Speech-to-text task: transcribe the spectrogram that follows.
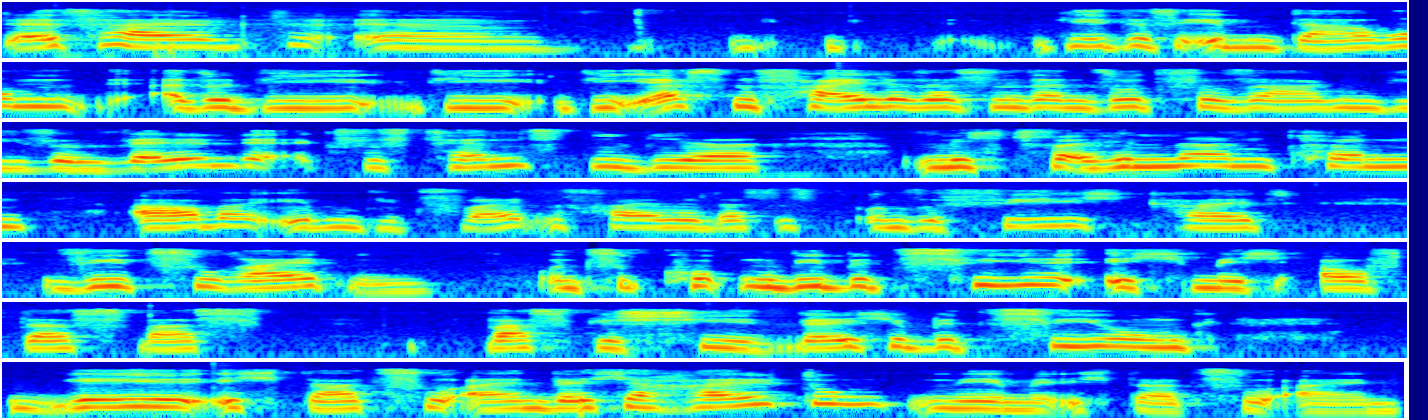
Deshalb ähm, geht es eben darum, also die, die, die ersten Pfeile, das sind dann sozusagen diese Wellen der Existenz, die wir nicht verhindern können. Aber eben die zweiten Pfeile, das ist unsere Fähigkeit, sie zu reiten und zu gucken, wie beziehe ich mich auf das, was, was geschieht? Welche Beziehung gehe ich dazu ein? Welche Haltung nehme ich dazu ein?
